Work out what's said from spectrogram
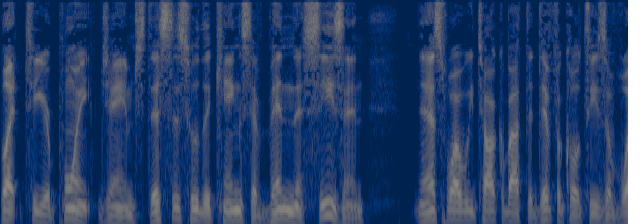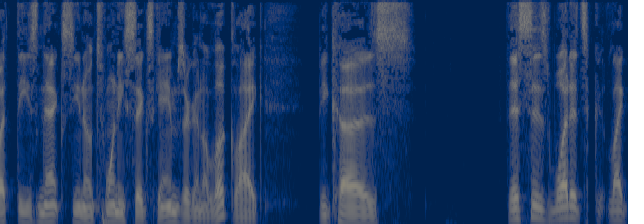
But to your point, James, this is who the Kings have been this season. And that's why we talk about the difficulties of what these next, you know, 26 games are going to look like because this is what it's like.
